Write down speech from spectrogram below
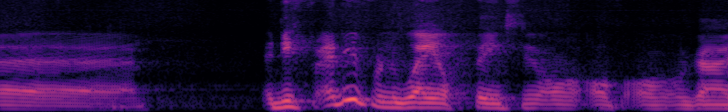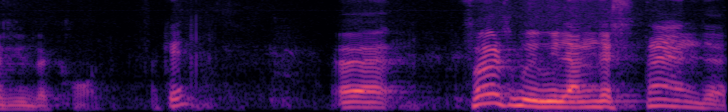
a, a, different way of thinking of, of, organizing the code. Okay, uh, first we will understand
